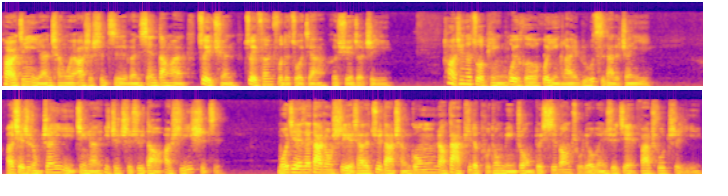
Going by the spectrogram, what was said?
托尔金已然成为二十世纪文献档案最全、最丰富的作家和学者之一。托尔金的作品为何会引来如此大的争议？而且这种争议竟然一直持续到二十一世纪。《魔戒》在大众视野下的巨大成功，让大批的普通民众对西方主流文学界发出质疑。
